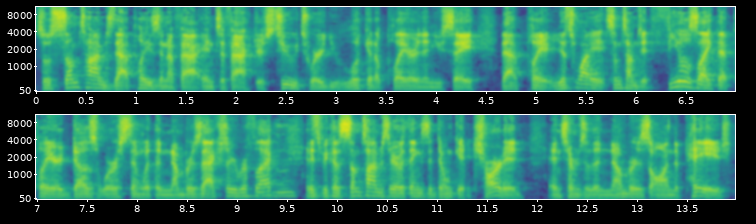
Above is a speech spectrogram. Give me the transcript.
So sometimes that plays in fa- into factors too, to where you look at a player and then you say that player. That's why it, sometimes it feels like that player does worse than what the numbers actually reflect, mm-hmm. and it's because sometimes there are things that don't get charted in terms of the numbers on the page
